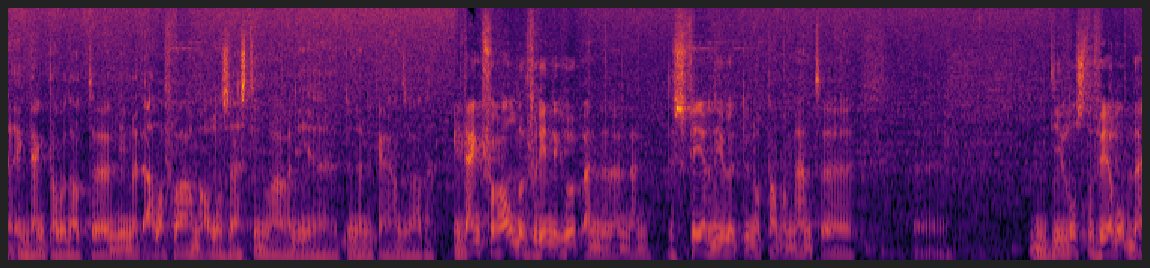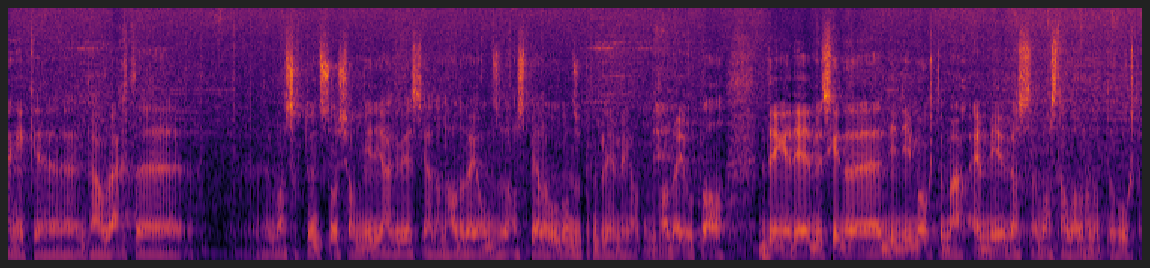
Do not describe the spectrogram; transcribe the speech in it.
uh, ik denk dat we dat niet met 11 waren, maar alle 16 waren die toen in de kern zaten. Ik denk vooral de vriendengroep en de, en de sfeer die we toen op dat moment, die loste veel op denk ik. daar werd, was er toen social media geweest, ja, dan hadden wij onze, als speler ook onze problemen gehad. Omdat wij ook wel dingen deden misschien die niet mochten, maar MB was, was daar wel van op de hoogte.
